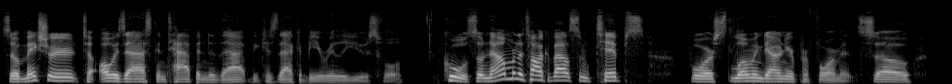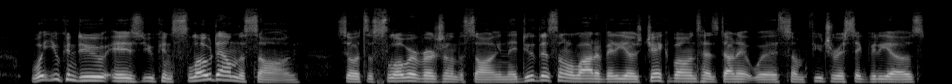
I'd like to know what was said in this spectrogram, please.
So make sure to always ask and tap into that because that could be really useful. Cool. So now i'm going to talk about some tips for slowing down your performance. So, what you can do is you can slow down the song. So it's a slower version of the song, and they do this in a lot of videos. Jakob Owens has done it with some futuristic videos.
